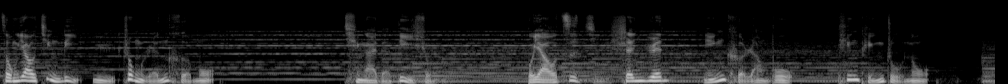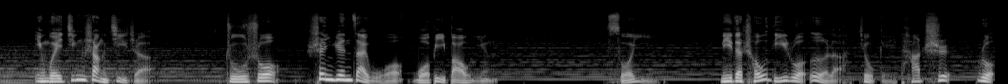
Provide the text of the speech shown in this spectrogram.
总要尽力与众人和睦。亲爱的弟兄，不要自己伸冤，宁可让步，听凭主怒。因为经上记着，主说：“伸冤在我，我必报应。”所以。你的仇敌若饿了，就给他吃；若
